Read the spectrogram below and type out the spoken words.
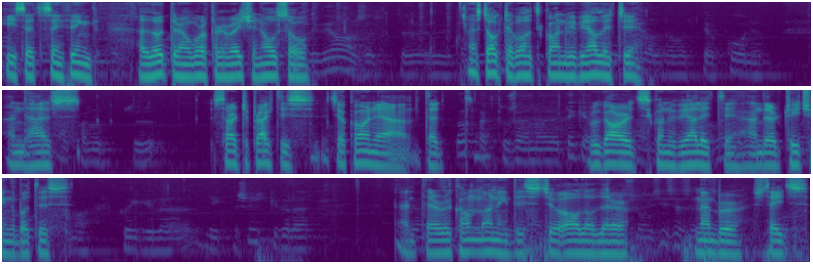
He said the same thing. A Lutheran World Federation also has talked about conviviality and has started to practice diaconia that regards conviviality, and they're teaching about this. And they're recommending this to all of their member states.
